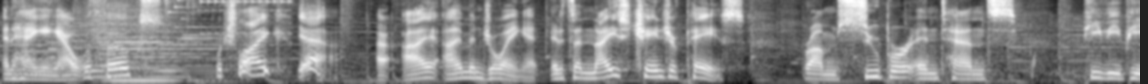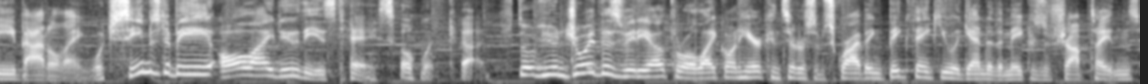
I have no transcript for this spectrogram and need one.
and hanging out with folks, which like, yeah, I, I'm enjoying it. It's a nice change of pace from super intense PvP battling, which seems to be all I do these days. Oh my god. So if you enjoyed this video, throw a like on here, consider subscribing. Big thank you again to the makers of Shop Titans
